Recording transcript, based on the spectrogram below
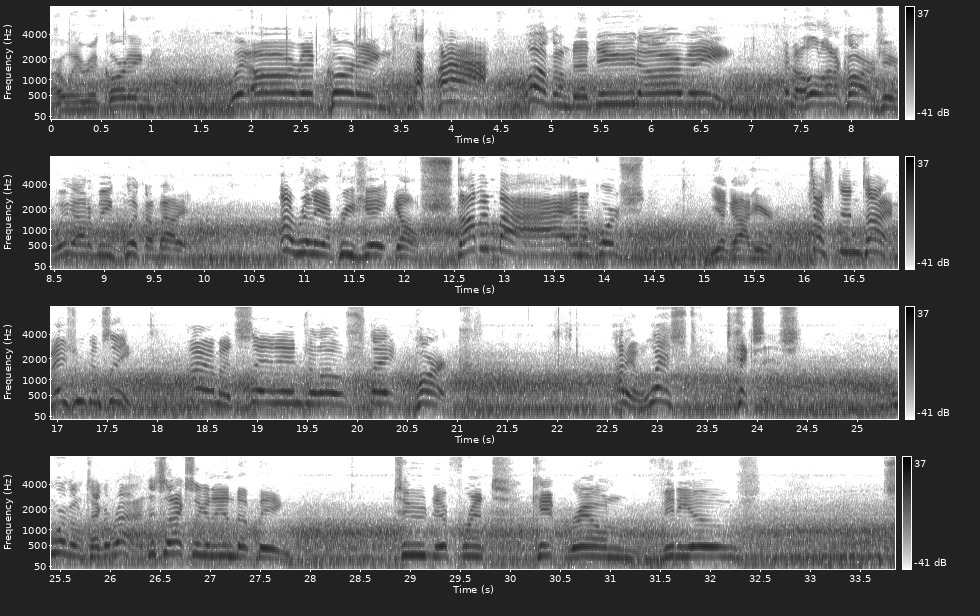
Are we recording? We are recording! Welcome to Dude RV. There's a whole lot of cars here. We got to be quick about it. I really appreciate y'all stopping by, and of course, you got here just in time. As you can see, I am at San Angelo State Park out in West Texas, and we're to take a ride. This is actually to end up being two different campground videos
